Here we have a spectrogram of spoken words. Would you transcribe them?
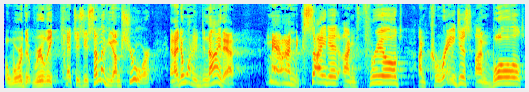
a word that really catches you. Some of you, I'm sure, and I don't want to deny that, man, I'm excited, I'm thrilled, I'm courageous, I'm bold.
